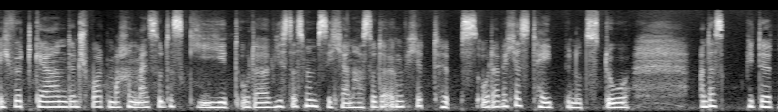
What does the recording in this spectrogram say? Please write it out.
ich würde gern den Sport machen. Meinst du, das geht? Oder wie ist das mit dem Sichern? Hast du da irgendwelche Tipps? Oder welches Tape benutzt du? Und das bietet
